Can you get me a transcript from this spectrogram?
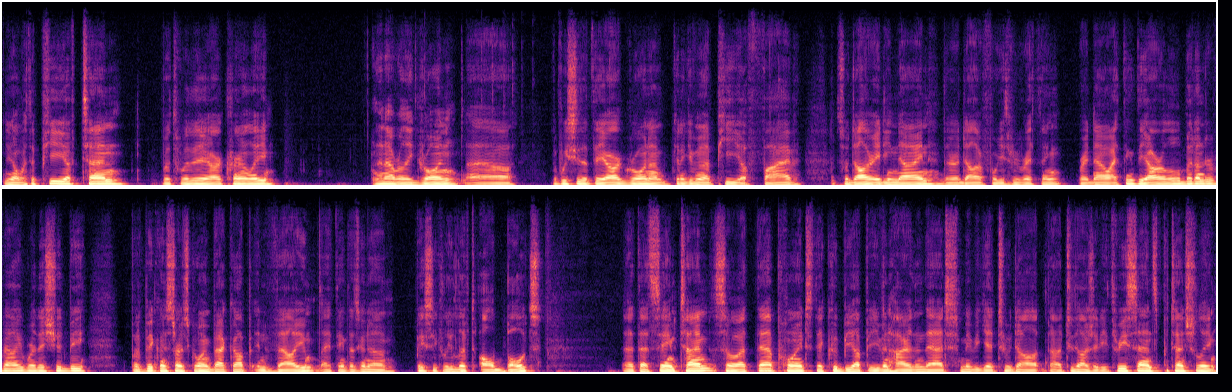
you know, with a P of 10, with where they are currently, they're not really growing. Uh, if we see that they are growing, I'm going to give them a P of 5. So $1.89, they're $1.43 right, thing, right now. I think they are a little bit undervalued where they should be. But if Bitcoin starts going back up in value, I think that's going to basically lift all boats at that same time. So at that point, they could be up even higher than that, maybe get to uh, $2.83 potentially,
